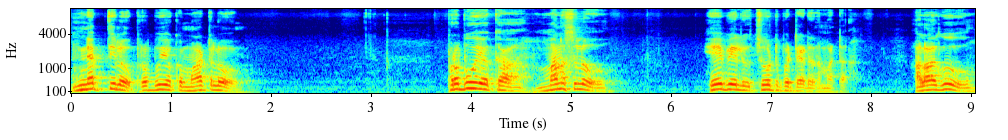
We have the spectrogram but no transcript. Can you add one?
జ్ఞప్తిలో ప్రభు యొక్క మాటలో ప్రభు యొక్క మనసులో హేబేలు చోటు పెట్టాడనమాట అలాగూ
